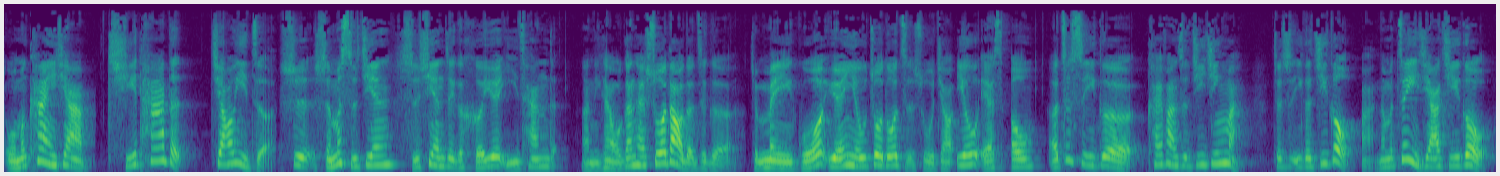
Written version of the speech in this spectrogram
我们看一下其他的交易者是什么时间实现这个合约移仓的啊？你看我刚才说到的这个，就美国原油做多指数叫 USO，呃，这是一个开放式基金嘛，这是一个机构啊。那么这一家机构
